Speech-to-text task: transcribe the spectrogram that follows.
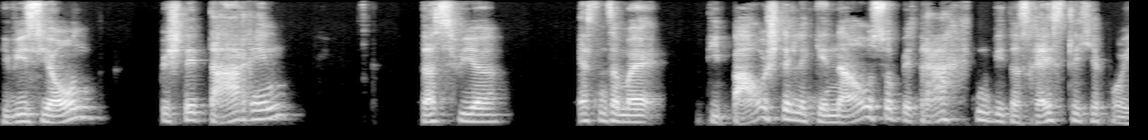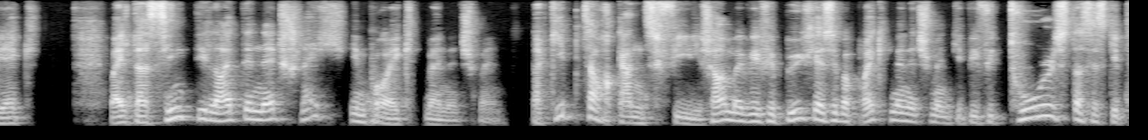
Die Vision besteht darin, dass wir erstens einmal die Baustelle genauso betrachten wie das restliche Projekt. Weil da sind die Leute nicht schlecht im Projektmanagement. Da gibt's auch ganz viel. Schau mal, wie viele Bücher es über Projektmanagement gibt, wie viele Tools das es gibt,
